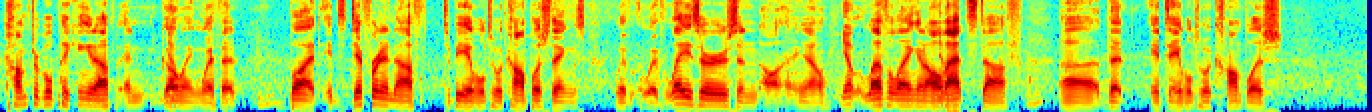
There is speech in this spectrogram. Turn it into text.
comfortable picking it up and going with it. Mm-hmm. But it's different enough to be able to accomplish things with with lasers and all, you know Yep. Mm-hmm. leveling and all that stuff uh, that it's able to accomplish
